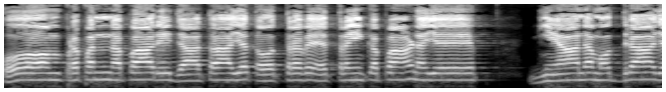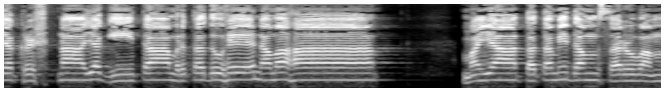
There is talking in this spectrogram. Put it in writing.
ॐ प्रपन्नपारिजाताय तोत्रवेत्रैकपाणये ज्ञानमुद्राय कृष्णाय गीतामृतदुहे नमः मया ततमिदम् सर्वम्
